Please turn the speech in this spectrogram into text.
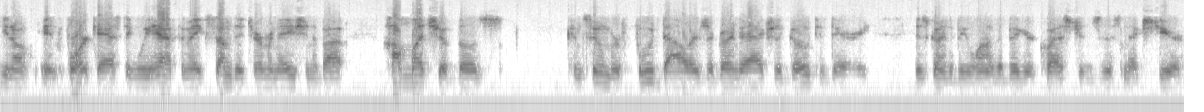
you know, in forecasting, we have to make some determination about how much of those consumer food dollars are going to actually go to dairy is going to be one of the bigger questions this next year.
